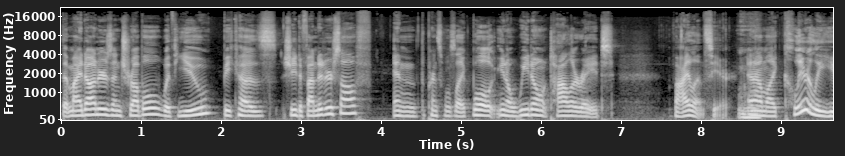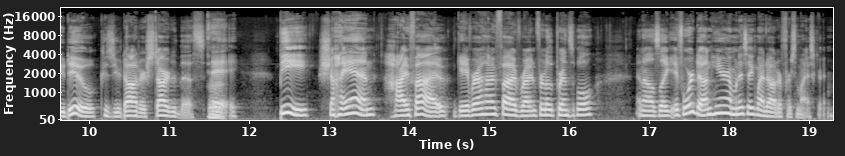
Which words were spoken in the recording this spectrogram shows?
that my daughter's in trouble with you because she defended herself? And the principal's like, Well, you know, we don't tolerate violence here. And mm-hmm. I'm like, Clearly you do because your daughter started this. A. B, Cheyenne, high five, gave her a high five right in front of the principal. And I was like, If we're done here, I'm going to take my daughter for some ice cream.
